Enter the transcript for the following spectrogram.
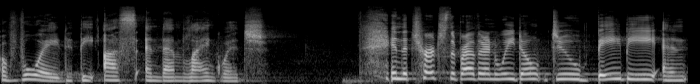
avoid the us and them language. In the church, the brethren, we don't do baby and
